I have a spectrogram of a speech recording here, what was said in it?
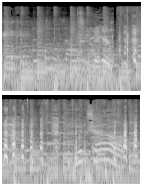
Good job.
